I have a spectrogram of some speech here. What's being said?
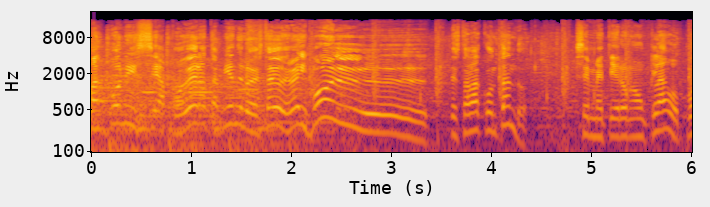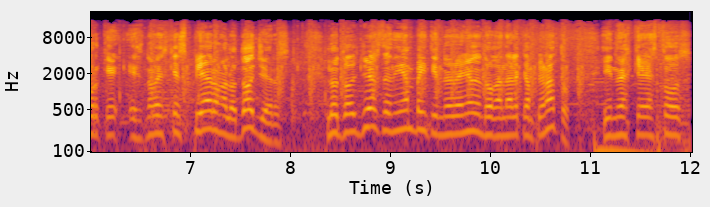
Bad Bunny se apodera también de los estadios de béisbol. Te estaba contando se metieron a un clavo, porque es- no es que espiaron a los Dodgers. Los Dodgers tenían 29 años de no ganar el campeonato. Y no es que estos,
